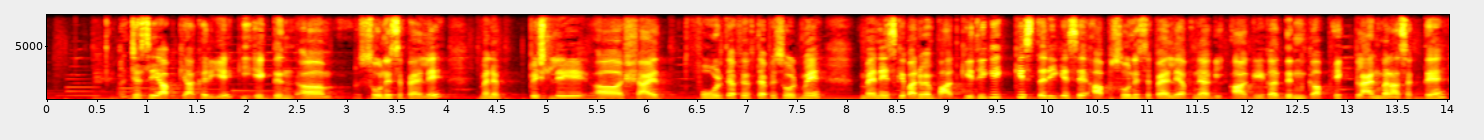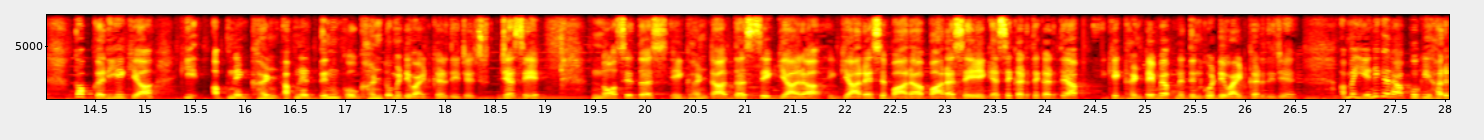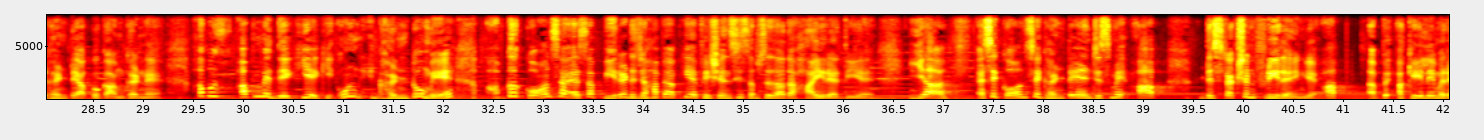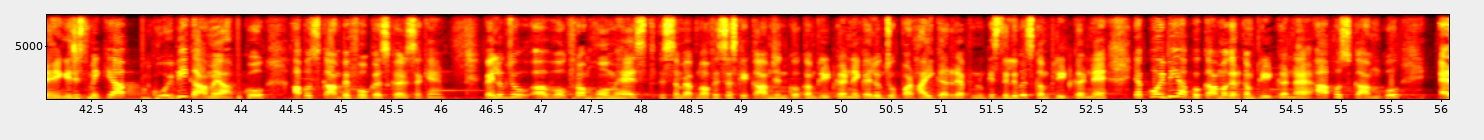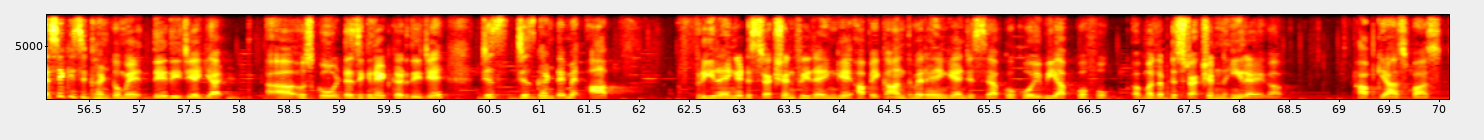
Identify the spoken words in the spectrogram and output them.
जैसे आप क्या करिए कि एक दिन आ, सोने से पहले मैंने पिछले आ, शायद फोर्थ या फिफ्थ एपिसोड में मैंने इसके बारे में बात की थी कि किस तरीके से आप सोने से पहले अपने आगे का दिन का एक प्लान बना सकते हैं। तो आप करिए क्या कि अपने घंट अपने दिन को घंटों में डिवाइड कर दीजिए। जैसे नौ से दस एक घंटा, दस से ग्यारह ग्यारह से बारह बारह से एक, ऐसे करते करते आप एक एक घंटे में अपने दिन को डिवाइड कर दीजिए। अब मैं ये नहीं कह रहा आपको कि हर घंटे आपको काम करने हैं। अब उस, अब मैं देखिए कि उन घंटों में आपका कौन सा ऐसा पीरियड जहाँ पे आपकी एफिशिएंसी सबसे ज़्यादा हाई रहती है? या ऐसे कौन से घंटे हैं जिसमें आप डिस्ट्रैक्शन फ्री रहेंगे? आप अकेले में रहेंगे जिसमें कि आप कोई भी काम है आपको आप उस काम पे फोकस कर सकें। कई लोग जो वर्क फ्रॉम होम है इस, समय अपने ऑफ़िस के काम जिनको कंप्लीट करने कई लोग जो पढ़ाई कर रहे हैं अपने उनके सिलेबस कंप्लीट करने या कोई भी आपको काम अगर कंप्लीट करना है आप उस काम को ऐसे किसी घंटों में दे दीजिए या आ, उसको डेजिग्नेट कर दीजिए जिस जिस घंटे में आप फ्री रहेंगे डिस्ट्रैक्शन फ्री रहेंगे, आप एकांत में रहेंगे जिससे आपको कोई भी आपको मतलब डिस्ट्रैक्शन नहीं रहेगा आपके आसपास।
